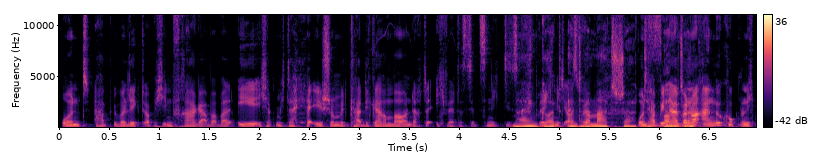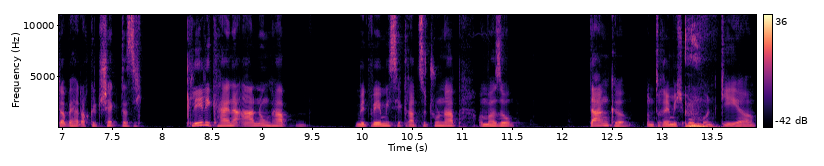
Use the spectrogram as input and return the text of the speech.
Und habe überlegt, ob ich ihn frage, aber weil eh, ich habe mich da ja eh schon mit Kati Garmbau und dachte, ich werde das jetzt nicht, dieses Mein Gespräch Gott, nicht ausführen. Und habe ihn einfach nur angeguckt und ich glaube, er hat auch gecheckt, dass ich clearly keine Ahnung habe, mit wem ich es hier gerade zu tun habe und war so, danke und drehe mich um und gehe.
